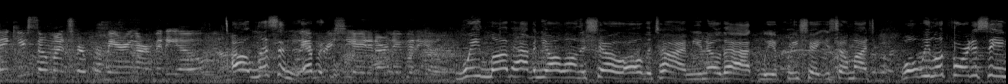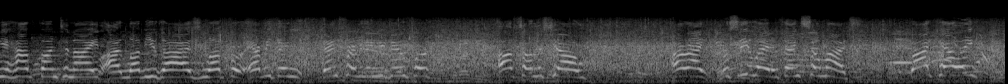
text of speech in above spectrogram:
thank you so much for premiering our video. Oh, listen, We every, appreciated our new video. we love having y'all on the show all the time. You know that. We appreciate you so much. Well, we look forward to seeing you have fun tonight. I love you guys. Love for everything. Thanks for everything you do for us on the show. All right, we'll see you later. Thanks so much. Bye, Kellie.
